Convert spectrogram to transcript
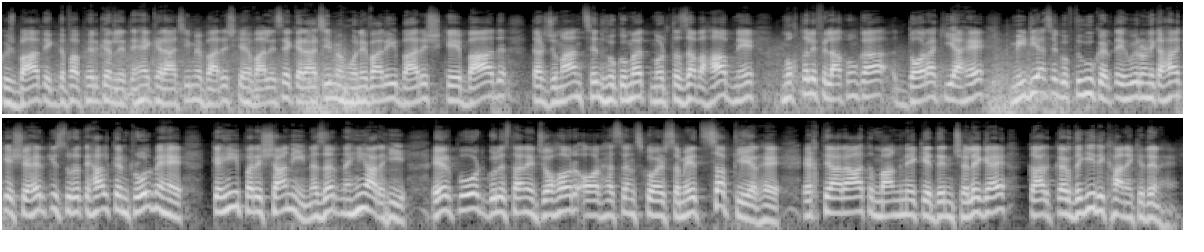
कुछ बात एक दफ़ा फिर कर लेते हैं। कराची में बारिश के हवाले से कराची में होने वाली बारिश के बाद तर्जुमान सिंध हुकूमत मुर्तज़ा वहाब ने मुख्तलिफ़ इलाकों का दौरा किया है। मीडिया से गुफ्तु करते हुए उन्होंने कहा कि शहर की सूरत हाल कंट्रोल में है। कहीं परेशानी नज़र नहीं आ रही। एयरपोर्ट गुलिस्तान जौहर और हसन स्क्वायर समेत सब क्लियर है। इख्तियार मांगने के दिन चले गए। कारकर्दगी दिखाने के दिन हैं।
